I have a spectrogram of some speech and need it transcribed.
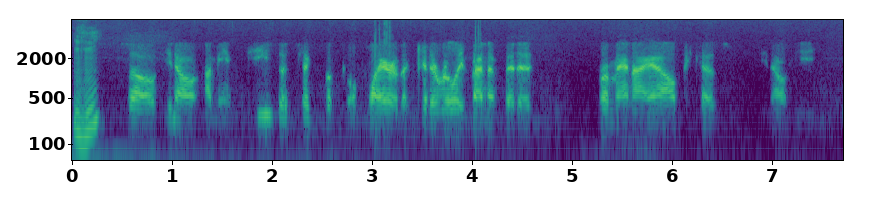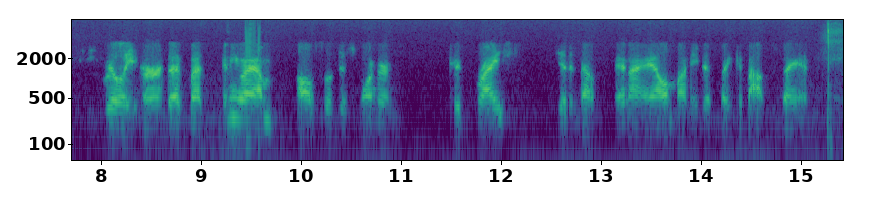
Mhm. So, you know, I mean, he's a typical player that could have really benefited from NIL because, you know, he, he really earned it. But anyway, I'm also just wondering, could Bryce get enough NIL money to think about staying?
